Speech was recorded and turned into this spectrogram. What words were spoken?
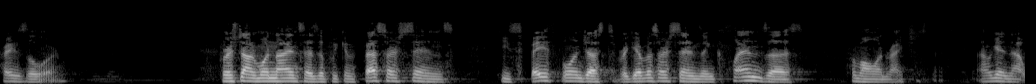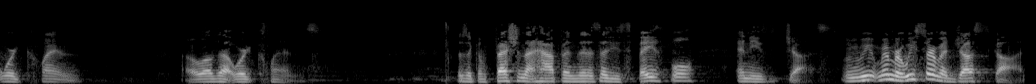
Praise the Lord. 1 John 1 9 says, If we confess our sins, He's faithful and just to forgive us our sins and cleanse us from all unrighteousness. I'm getting that word cleanse. I love that word cleanse. There's a confession that happens, and it says He's faithful and He's just. Remember, we serve a just God.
